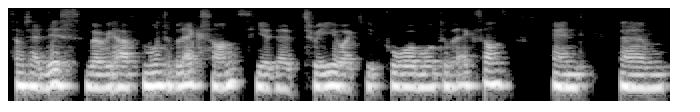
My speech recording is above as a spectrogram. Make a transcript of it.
something like this, where we have multiple exons. Here there's three or actually four multiple exons, and um,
